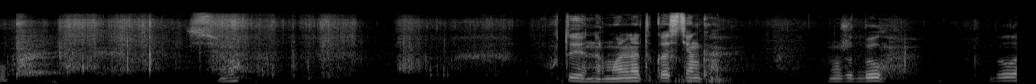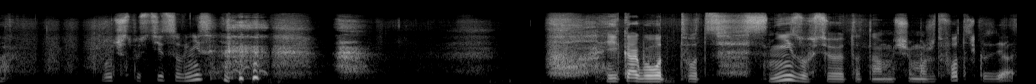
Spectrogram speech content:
Оп. Все. Ух ты, нормальная такая стенка. Может был было лучше спуститься вниз. И как бы вот, вот снизу все это там еще может фоточку сделать.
